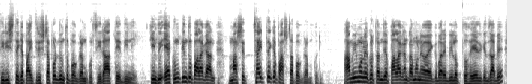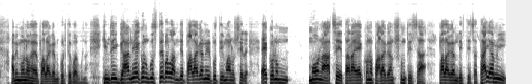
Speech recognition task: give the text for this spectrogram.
তিরিশ থেকে পঁয়ত্রিশটা পর্যন্ত প্রোগ্রাম করছি, রাতে, দিনে। কিন্তু এখন কিন্তু পালাগান মাসে চার থেকে পাঁচটা প্রোগ্রাম করি। আমি মনে করতাম যে পালাগানটা মনে হয় একবারে বিলুপ্ত হয়ে যাবে। আমি মনে হয় পালাগান করতে পারব না। কিন্তু এই গানে এখন বুঝতে পারলাম যে পালাগানের প্রতি মানুষের এখনও মন আছে, তারা এখনও পালাগান শুনতে চায়, পালাগান দেখতে চায়। তাই আমি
